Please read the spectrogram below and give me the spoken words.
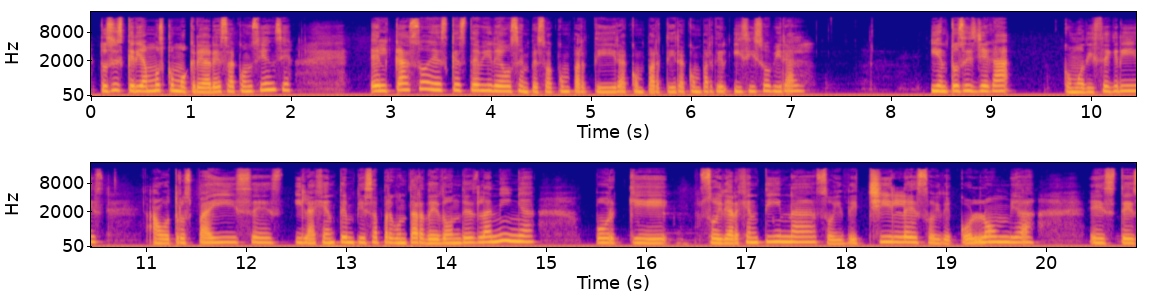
Entonces queríamos como crear esa conciencia. El caso es que este video se empezó a compartir, a compartir, a compartir y se hizo viral. Y entonces llega, como dice Gris, a otros países y la gente empieza a preguntar de dónde es la niña, porque soy de Argentina, soy de Chile, soy de Colombia, este,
